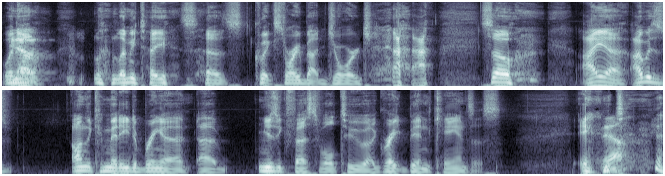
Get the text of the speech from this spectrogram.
Well, You now let me tell you a quick story about George. so, I uh, I was on the committee to bring a, a music festival to uh, Great Bend, Kansas, and Yeah.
